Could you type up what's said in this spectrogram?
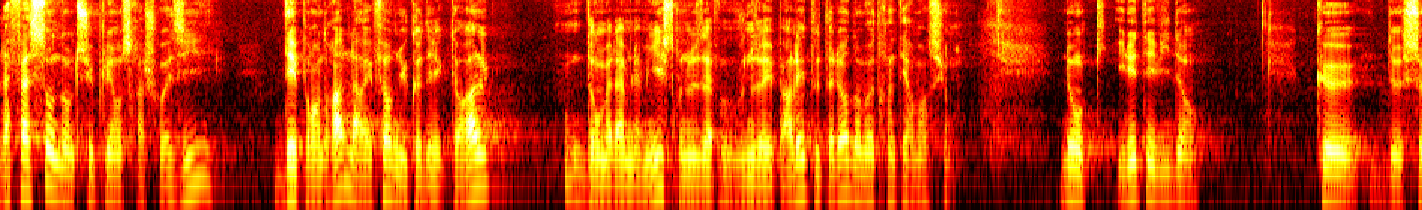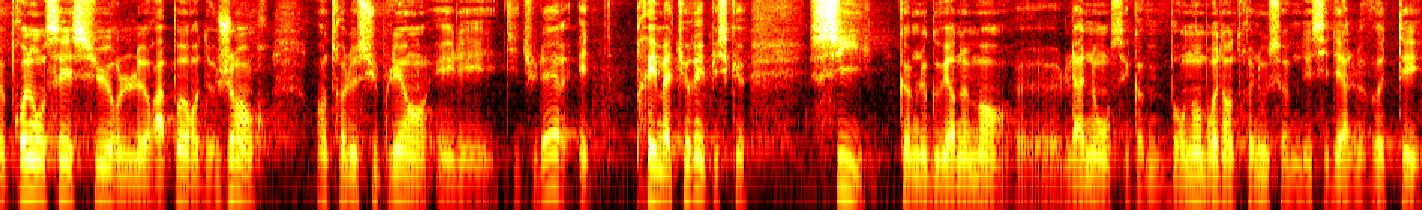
La façon dont le suppléant sera choisi dépendra de la réforme du Code électoral dont, Madame la Ministre, vous nous avez parlé tout à l'heure dans votre intervention. Donc, il est évident que de se prononcer sur le rapport de genre entre le suppléant et les titulaires est prématuré, puisque si, comme le gouvernement euh, l'annonce et comme bon nombre d'entre nous sommes décidés à le voter,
